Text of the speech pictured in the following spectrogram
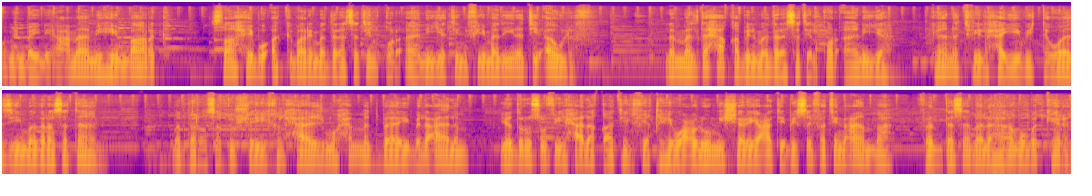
ومن بين أعمامه مبارك صاحب أكبر مدرسة قرآنية في مدينة أولف. لما التحق بالمدرسة القرآنية كانت في الحي بالتوازي مدرستان. مدرسة الشيخ الحاج محمد بايب العالم يدرس في حلقات الفقه وعلوم الشريعة بصفة عامة فانتسب لها مبكرا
